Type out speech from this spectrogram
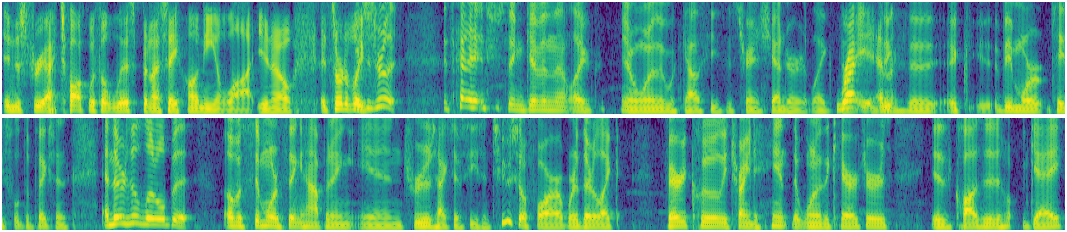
industry i talk with a lisp and i say honey a lot you know it's sort of like Which is really, it's kind of interesting given that, like, you know, one of the Wachowskis is transgender. Like, the- Right, and- think the, it'd be more tasteful depictions. And there's a little bit of a similar thing happening in True Detective season two so far, where they're like very clearly trying to hint that one of the characters is closeted gay,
